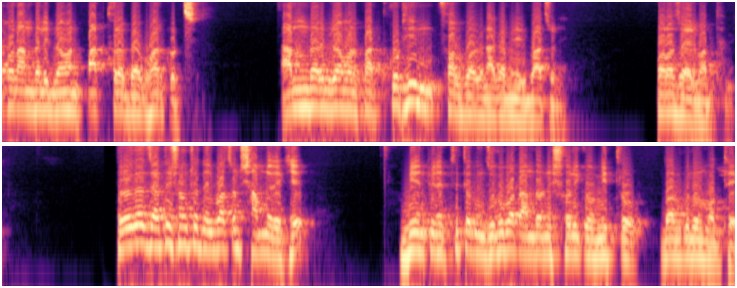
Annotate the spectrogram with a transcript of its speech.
এখন আন্দালিব রহমান পার্থরা ব্যবহার করছে। আন্দালিব রহমান পার্থ কঠিন ফল পাবেন আগামী নির্বাচনে, পরাজয়ের মাধ্যমে। ত্রয়োদশ জাতীয় সংসদ নির্বাচন সামনে রেখে বিএনপি নেতৃত্বাধীন যুগপৎ আন্দোলনের শরিক ও মিত্র দলগুলোর মধ্যে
